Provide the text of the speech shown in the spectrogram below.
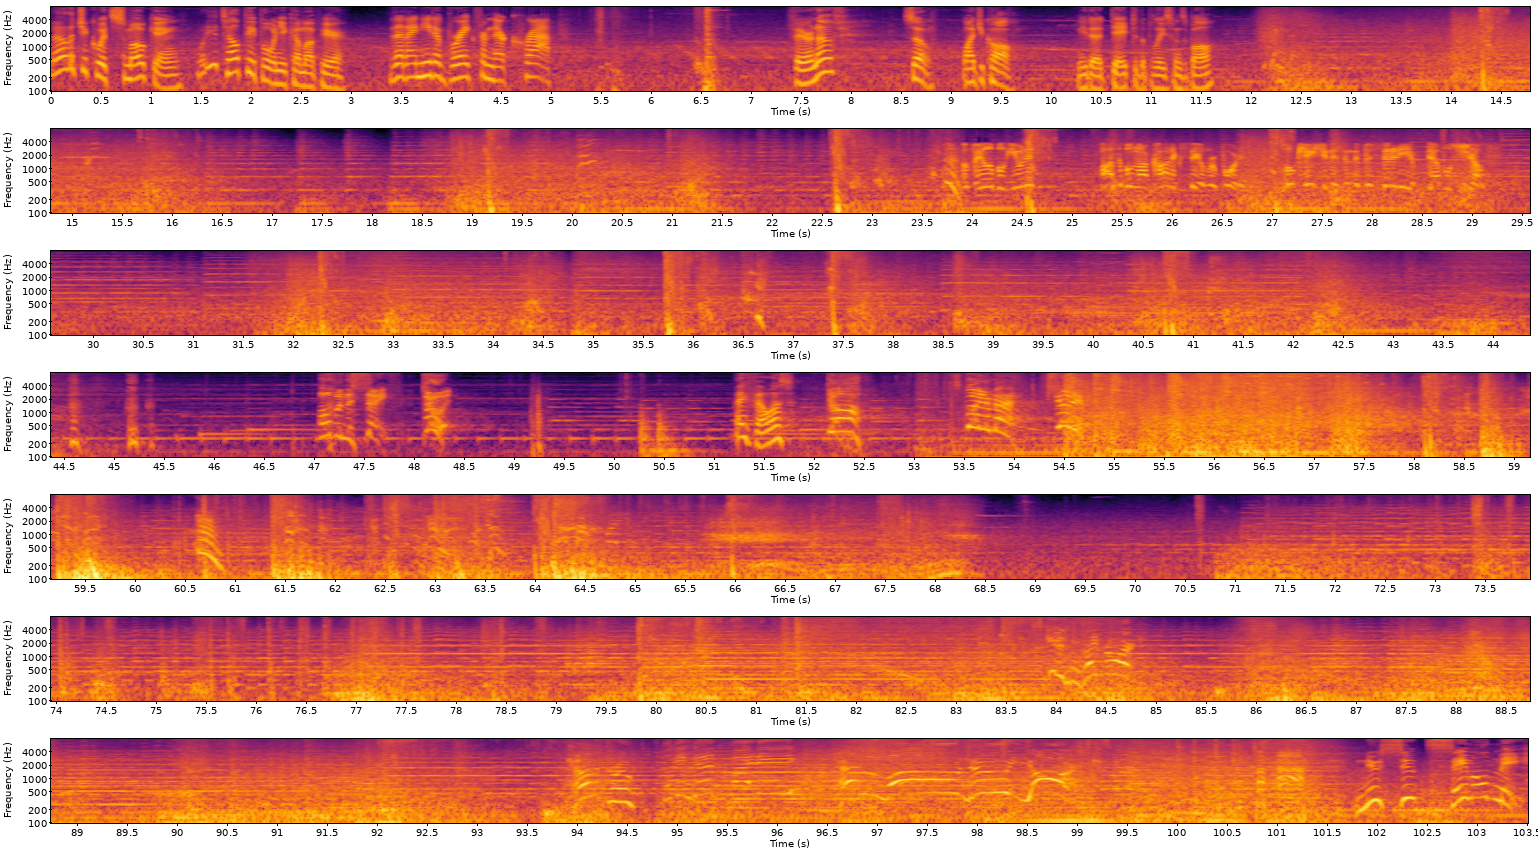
Now that you quit smoking, what do you tell people when you come up here? That I need a break from their crap. Fair enough. So, why'd you call? Need a date to the policeman's ball? Available units? Possible narcotics sale reported. Location is in the vicinity of Devil's Shelf. Open the safe! Do it! Hey, fellas. Ah! Spider-Man! Shoot him! Excuse me, late for work! Coming through! Looking good, Spidey! Hello, New York! Ha New suit, same old me.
